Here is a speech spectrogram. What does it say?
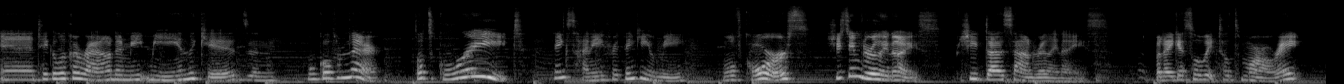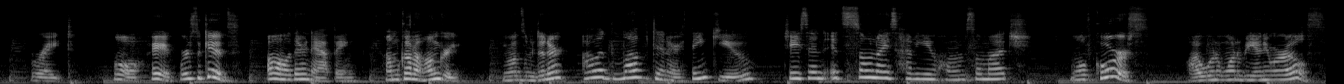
and take a look around and meet me and the kids, and we'll go from there. That's great! Thanks, honey, for thinking of me. Well, of course. She seemed really nice. She does sound really nice. But I guess we'll wait till tomorrow, right? Right. Oh, hey, where's the kids? Oh, they're napping. I'm kinda hungry. You want some dinner? I would love dinner, thank you. Jason, it's so nice having you home so much. Well, of course. I wouldn't want to be anywhere else.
